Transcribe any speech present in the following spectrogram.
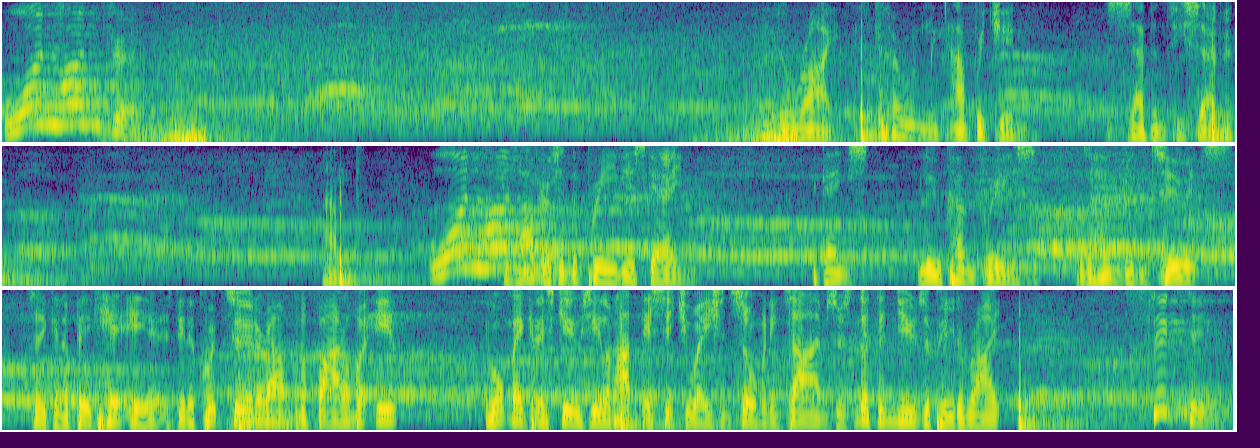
100. Peter Wright is currently averaging 77. And 100. his average in the previous game against Luke Humphries was 102. It's taken a big hit here. It's been a quick turnaround for the final, but he, he won't make an excuse. He'll have had this situation so many times, so it's nothing new to Peter Wright. 60.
